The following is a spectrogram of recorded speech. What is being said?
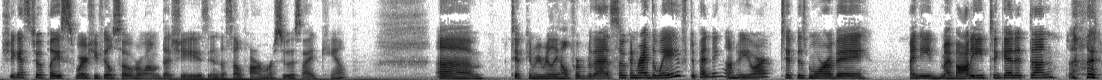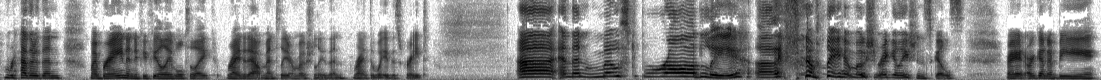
she gets to a place where she feels so overwhelmed that she's in the self harm or suicide camp. Um, tip can be really helpful for that. So can ride the wave, depending on who you are. Tip is more of a I need my body to get it done rather than my brain. And if you feel able to like ride it out mentally or emotionally, then ride the wave is great. Uh, and then most broadly, uh, simply emotion regulation skills, right, are going to be,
